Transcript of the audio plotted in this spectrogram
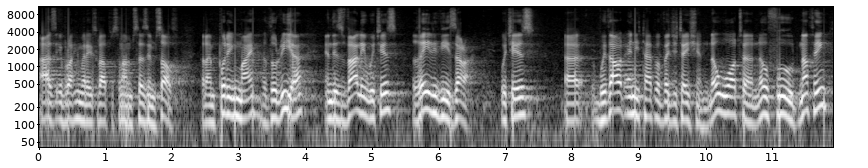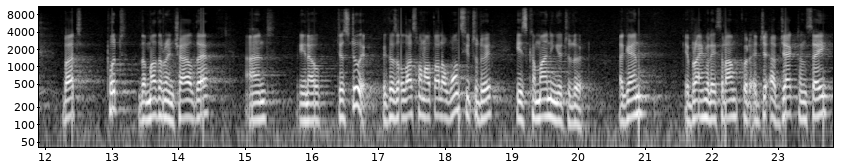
As Ibrahim والسلام, says himself, that I'm putting my dhurriya in this valley which is ghayri di zara, which is uh, without any type of vegetation, no water, no food, nothing, but put the mother and child there and you know, just do it. Because Allah subhanahu wa ta'ala wants you to do it, He is commanding you to do it. Again, Ibrahim salam could object and say,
